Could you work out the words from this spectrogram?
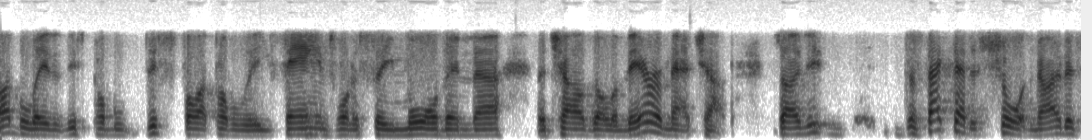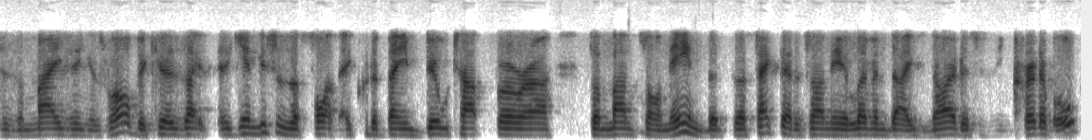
I believe that this probably this fight probably fans want to see more than uh, the Charles Oliveira matchup. So the, the fact that it's short notice is amazing as well because they, again, this is a fight that could have been built up for uh, for months on end. But the fact that it's only 11 days notice is incredible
